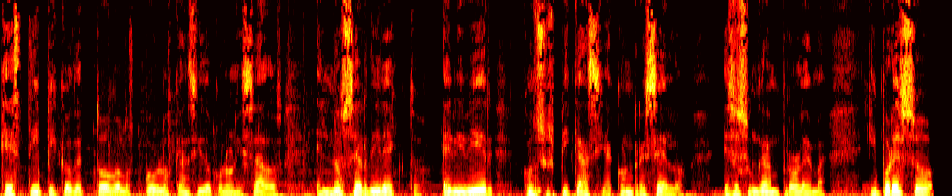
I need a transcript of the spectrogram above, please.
que es típico de todos los pueblos que han sido colonizados, el no ser directo, el vivir con suspicacia, con recelo. Eso es un gran problema. Y por eso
